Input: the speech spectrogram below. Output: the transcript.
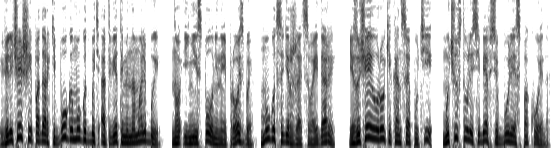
Величайшие подарки Бога могут быть ответами на мольбы, но и неисполненные просьбы могут содержать свои дары. Изучая уроки конца пути, мы чувствовали себя все более спокойно,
